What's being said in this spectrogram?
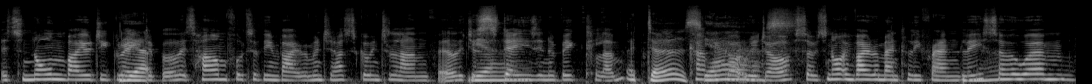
it's non-biodegradable. It's harmful to the environment. It has to go into landfill. It just Yeah. stays in a big clump. It does. Can't be got rid of. So it's not environmentally friendly. So um,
